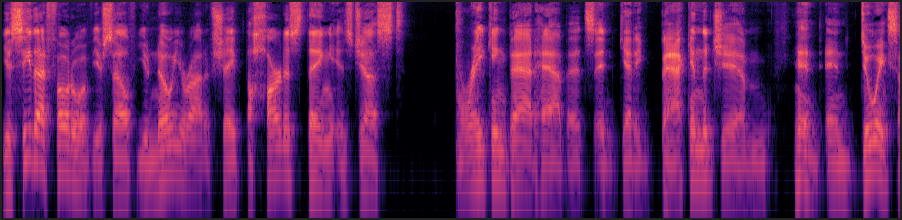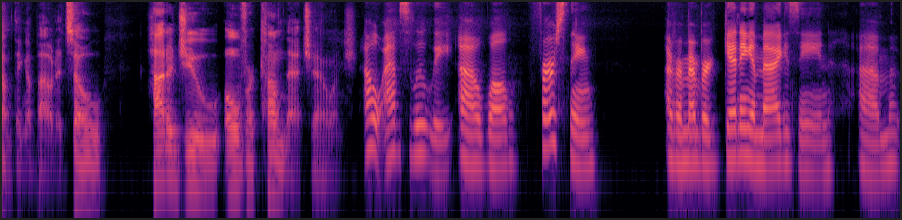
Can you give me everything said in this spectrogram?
You see that photo of yourself, you know you're out of shape. The hardest thing is just breaking bad habits and getting back in the gym and and doing something about it. So, how did you overcome that challenge? Oh, absolutely. Uh, well, first thing, I remember getting a magazine um,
